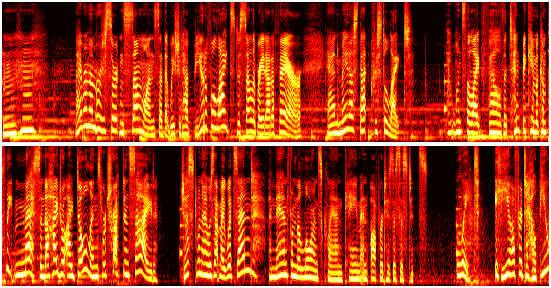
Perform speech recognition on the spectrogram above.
Mm hmm. I remember a certain someone said that we should have beautiful lights to celebrate at a fair, and made us that crystal light. But once the light fell, the tent became a complete mess and the Hydro Eidolons were trapped inside. Just when I was at my wits' end, a man from the Lawrence clan came and offered his assistance. Wait, he offered to help you?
